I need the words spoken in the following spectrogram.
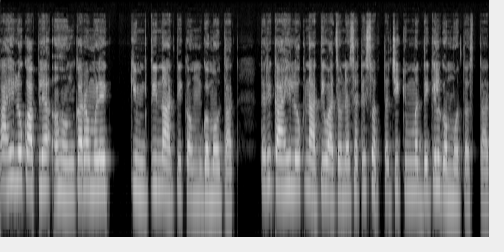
काही लोक आपल्या अहंकारामुळे किमती नाती कम गमवतात. तरी काही लोक नाती वाचवण्यासाठी स्वतःची किंमत देखील गमवत असतात.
